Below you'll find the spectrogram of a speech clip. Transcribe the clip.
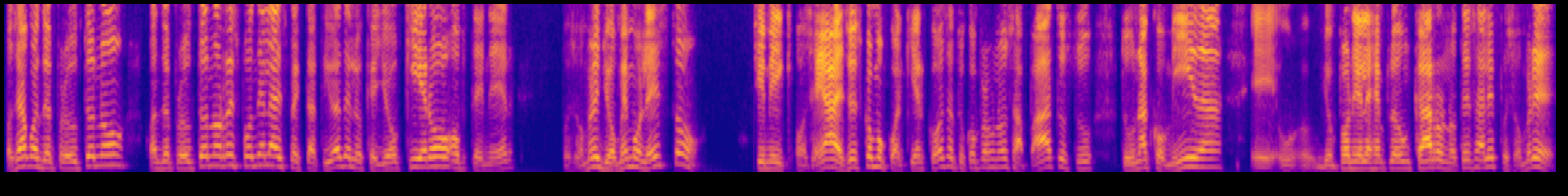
O sea, cuando el producto no, cuando el producto no responde a las expectativas de lo que yo quiero obtener, pues hombre, yo me molesto. o sea, eso es como cualquier cosa. Tú compras unos zapatos, tú, tú una comida. Eh, yo ponía el ejemplo de un carro, no te sale, pues hombre,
